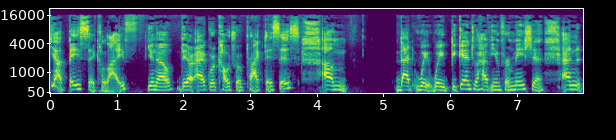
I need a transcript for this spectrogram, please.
yeah, basic life, you know, their agricultural practices. Um, that we, we began to have information. And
